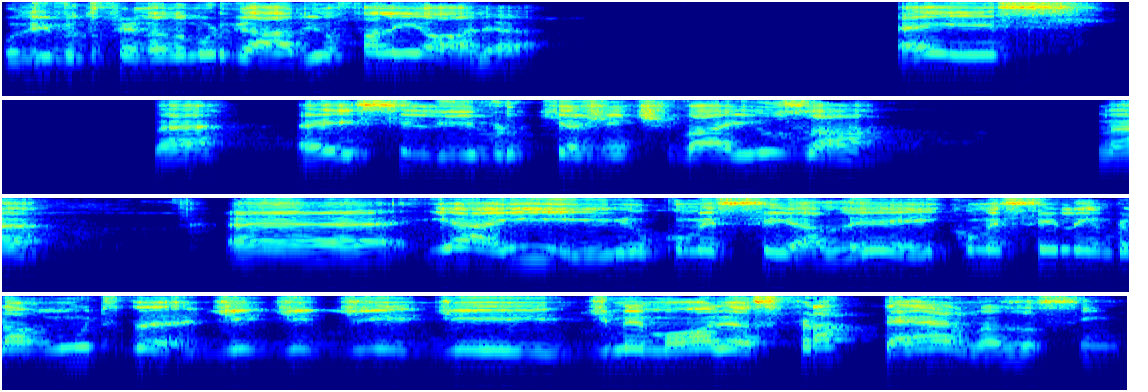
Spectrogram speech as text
O livro do Fernando Morgado. E eu falei, olha, é esse, né? é esse livro que a gente vai usar, né? É, e aí eu comecei a ler e comecei a lembrar muito de, de, de, de, de memórias fraternas, assim,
